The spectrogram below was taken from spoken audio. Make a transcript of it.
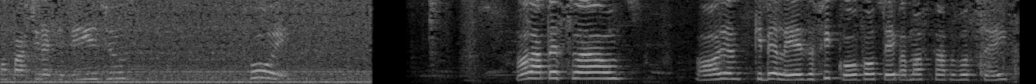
Compartilha esse vídeo. Fui! Olá pessoal, olha que beleza ficou, voltei para mostrar para vocês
